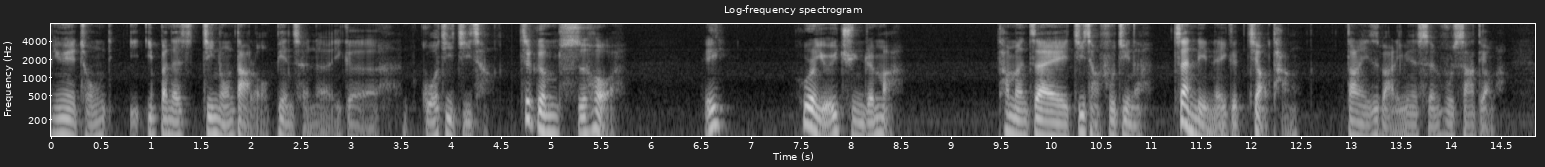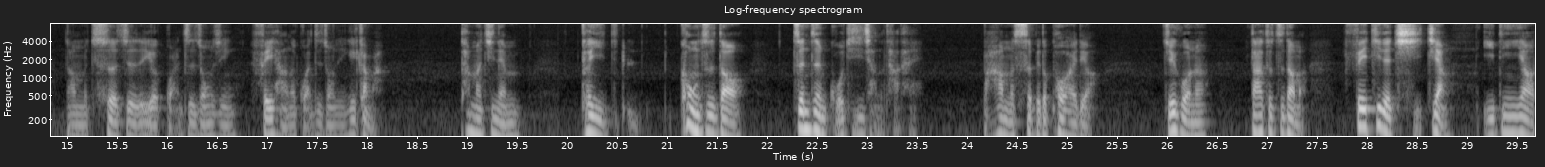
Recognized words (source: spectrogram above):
因为从一一般的金融大楼变成了一个国际机场。这个时候啊，诶，忽然有一群人马，他们在机场附近呢、占领了一个教堂，当然也是把里面的神父杀掉嘛。那我们设置了一个管制中心，飞航的管制中心可以干嘛？他们竟然可以控制到。真正国际机场的塔台，把他们设备都破坏掉，结果呢，大家都知道嘛，飞机的起降一定要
